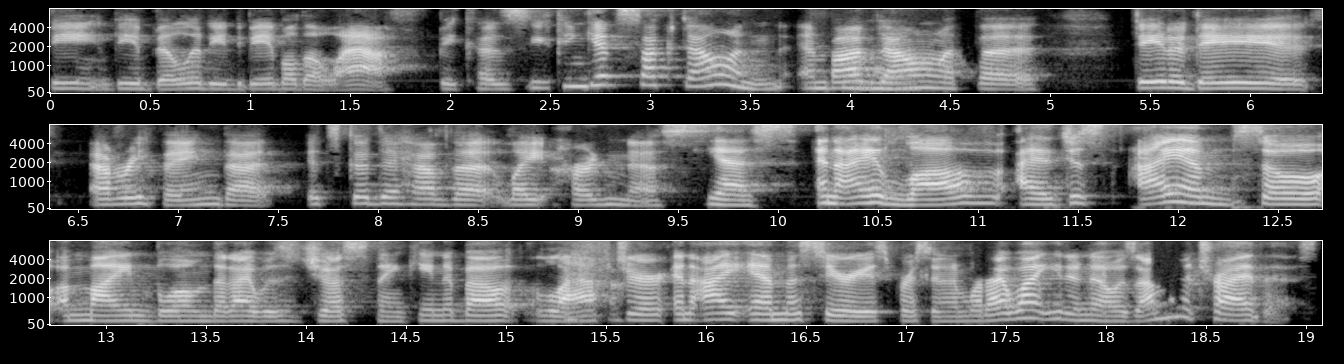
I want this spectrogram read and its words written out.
being the ability to be able to laugh because you can get sucked down and bogged mm-hmm. down with the day to day everything that it's good to have that lightheartedness. Yes. And I love, I just, I am so mind blown that I was just thinking about laughter. and I am a serious person. And what I want you to know is I'm going to try this.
